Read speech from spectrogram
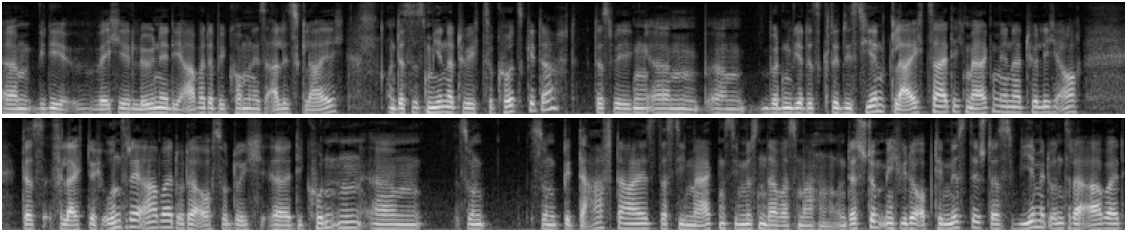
ähm, wie die, welche Löhne die Arbeiter bekommen, ist alles gleich. Und das ist mir natürlich zu kurz gedacht. Deswegen ähm, ähm, würden wir das kritisieren. Gleichzeitig merken wir natürlich auch, dass vielleicht durch unsere Arbeit oder auch so durch äh, die Kunden ähm, so ein so ein Bedarf da ist, dass die merken, sie müssen da was machen. Und das stimmt mich wieder optimistisch, dass wir mit unserer Arbeit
